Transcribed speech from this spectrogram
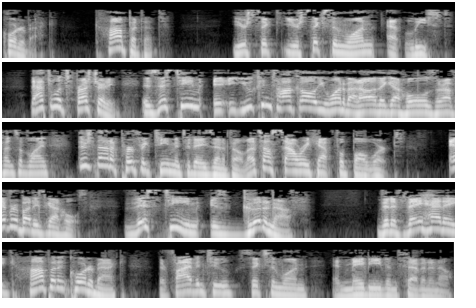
quarterback, competent, you're six, you're six and one at least. That's what's frustrating. Is this team? You can talk all you want about oh they got holes, their offensive line. There's not a perfect team in today's NFL. That's how salary cap football works. Everybody's got holes. This team is good enough that if they had a competent quarterback, they're five and two, six and one, and maybe even seven and zero.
